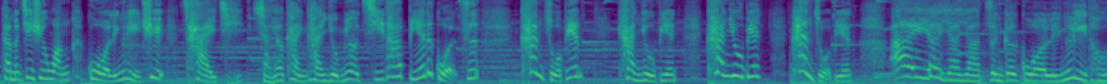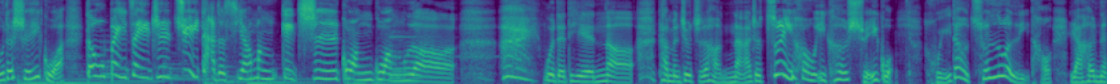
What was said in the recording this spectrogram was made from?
他们继续往果林里去采集，想要看一看有没有其他别的果子。看左边，看右边，看右边，看左边。哎呀呀呀，整个果林里头的水果都被这只巨大的虾蟒给吃光光了。哎，我的天哪！他们就只好拿着最后一颗水果回到村落里头，然后呢，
